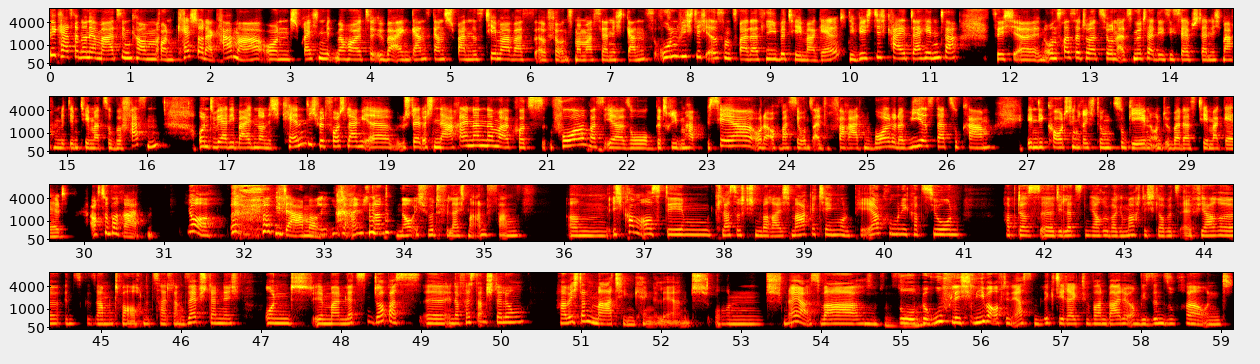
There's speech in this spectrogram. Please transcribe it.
Die Katrin und der Martin kommen von Cash oder Karma und sprechen mit mir heute über ein ganz, ganz spannendes Thema, was äh, für uns Mamas ja nicht ganz unwichtig ist, und zwar das liebe Thema Geld. Die Wichtigkeit dahinter, sich äh, in unserer Situation als Mütter, die sich selbstständig machen, mit dem Thema zu befassen. Und wer die beiden noch nicht kennt, ich würde vorschlagen, ihr stellt euch nacheinander mal kurz vor, was ihr so getrieben habt bisher oder auch was ihr uns einfach verraten wollt oder wie es dazu kam, in die Coaching-Richtung zu gehen und über das Thema Geld auch zu beraten. Ja, die Dame. Einstand. genau, ich würde vielleicht mal anfangen. Ähm, ich komme aus dem klassischen Bereich Marketing und PR-Kommunikation habe das äh, die letzten Jahre über gemacht. Ich glaube jetzt elf Jahre insgesamt, war auch eine Zeit lang selbstständig. Und in meinem letzten Job als äh, in der Festanstellung habe ich dann Martin kennengelernt. Und naja, es war mhm. so beruflich Liebe auf den ersten Blick direkt. Wir waren beide irgendwie Sinnsucher und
